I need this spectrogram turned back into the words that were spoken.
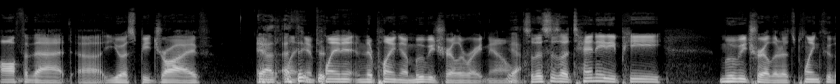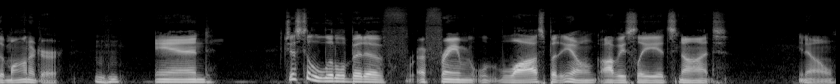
off of that uh, USB drive and, Yeah, I pla- think and playing it, and they're playing a movie trailer right now. Yeah. So this is a 1080p movie trailer that's playing through the monitor, Mhm. and just a little bit of a frame loss, but you know, obviously it's not, you know,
